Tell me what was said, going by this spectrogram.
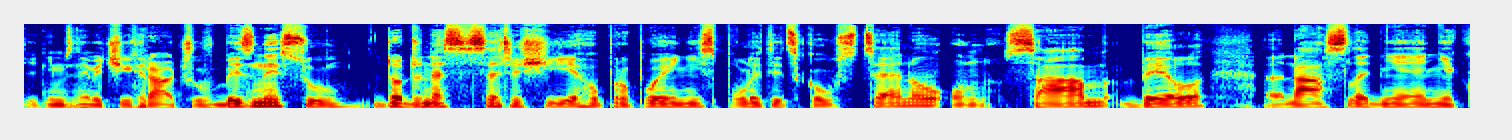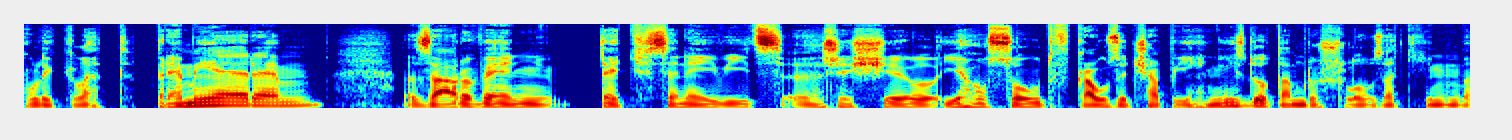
jedním z největších hráčů v biznisu. Dodnes se řeší jeho propojení s politickou scénou. On sám byl eh, následně několik let premiérem, zároveň teď se nejvíc řešil jeho soud v kauze Čapí hnízdo, tam došlo zatím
